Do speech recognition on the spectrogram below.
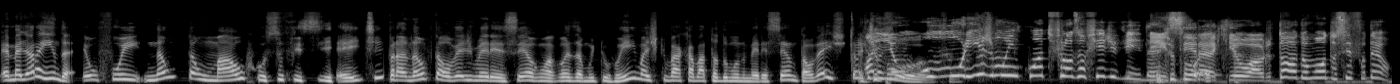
É melhor ainda, eu fui não tão mal o suficiente para não talvez merecer alguma coisa muito ruim, mas que vai acabar todo mundo merecendo, talvez. Então, É Olha, tipo- um humorismo enquanto filosofia de vida. tipo- Insira aqui o áudio. Todo mundo se fudeu.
